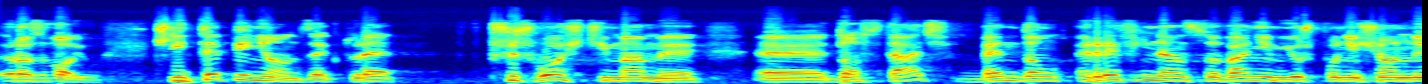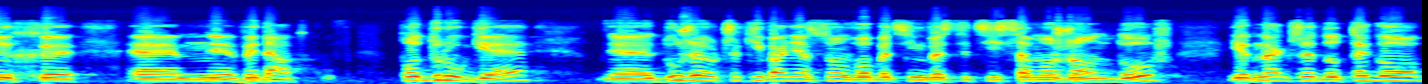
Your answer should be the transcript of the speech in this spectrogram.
Rozwoju. Czyli te pieniądze, które w przyszłości mamy dostać, będą refinansowaniem już poniesionych wydatków. Po drugie, duże oczekiwania są wobec inwestycji samorządów, jednakże do tego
